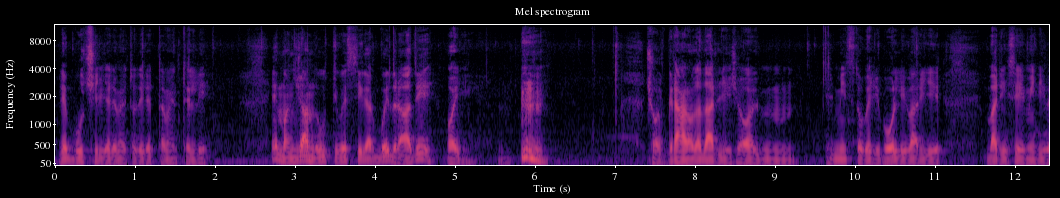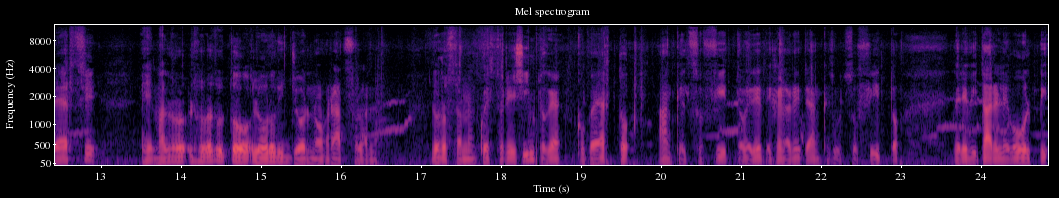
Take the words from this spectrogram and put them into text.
le bucce gliele metto direttamente lì. E mangiando tutti questi carboidrati poi ho il grano da dargli ho il, il misto per i polli vari, vari semi diversi eh, ma loro, soprattutto loro di giorno razzolano. Loro stanno in questo recinto che è coperto anche il soffitto. Vedete c'è la rete anche sul soffitto per evitare le volpi.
